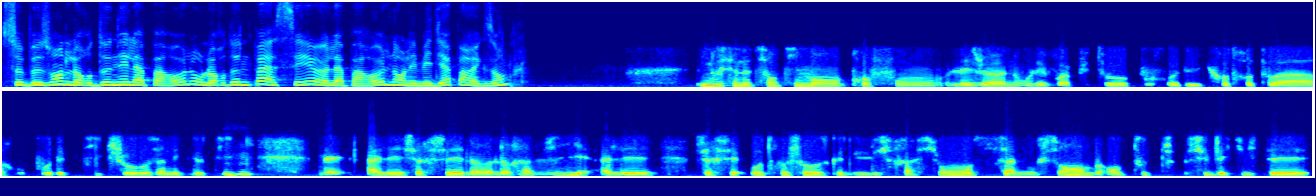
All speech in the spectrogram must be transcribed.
ce besoin de leur donner la parole? On leur donne pas assez la parole dans les médias par exemple? Nous, c'est notre sentiment profond. Les jeunes, on les voit plutôt pour des micro-trottoirs ou pour des petites choses anecdotiques. Mhm. Mais aller chercher leur, avis, aller chercher autre chose que de l'illustration, ça nous semble, en toute subjectivité,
